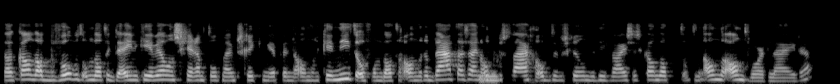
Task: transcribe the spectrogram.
dan kan dat bijvoorbeeld omdat ik de ene keer wel een scherm tot mijn beschikking heb en de andere keer niet, of omdat er andere data zijn opgeslagen op de verschillende devices, kan dat tot een ander antwoord leiden.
